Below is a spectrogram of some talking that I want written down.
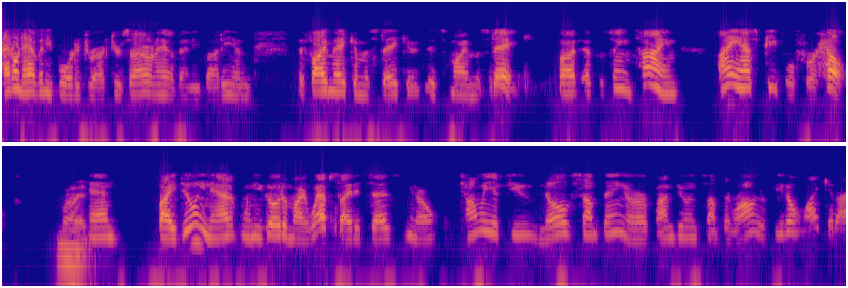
I don't have any board of directors. I don't have anybody, and if I make a mistake, it's my mistake. But at the same time, I ask people for help. Right. And by doing that, when you go to my website, it says, you know, tell me if you know something or if I'm doing something wrong. If you don't like it, I,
